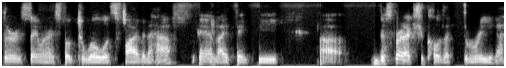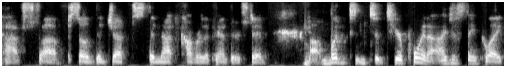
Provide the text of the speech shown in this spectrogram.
Thursday when I spoke to Will was five and a half, and yeah. I think the uh, the spread actually closed at three and a half. Uh, so the Jets did not cover. The Panthers did. Yeah. Uh, but to, to your point, I just think like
